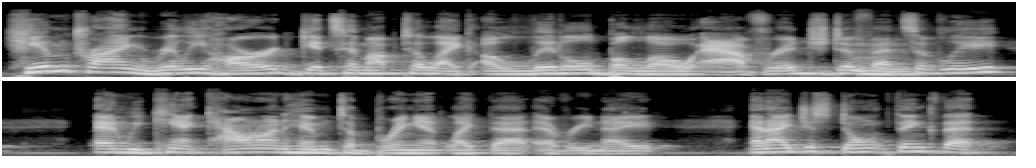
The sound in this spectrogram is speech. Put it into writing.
him trying really hard gets him up to like a little below average mm-hmm. defensively and we can't count on him to bring it like that every night. And i just don't think that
